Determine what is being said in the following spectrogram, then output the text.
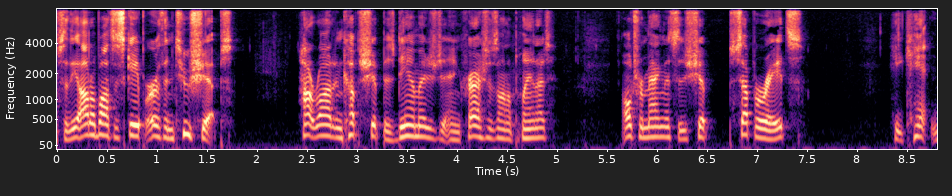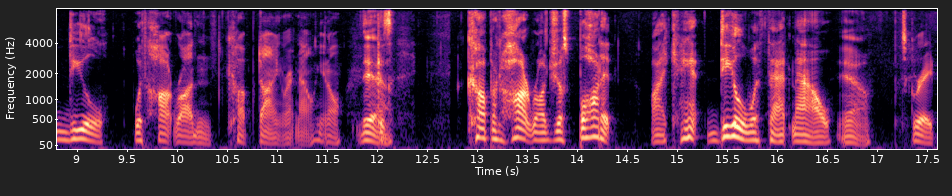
So the Autobots escape Earth in two ships. Hot Rod and Kup's ship is damaged and crashes on a planet. Ultra Magnus' ship separates. He can't deal with Hot Rod and Kup dying right now, you know? Yeah. 'Cause Kup and Hot Rod just bought it. I can't deal with that now. Yeah. It's great.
